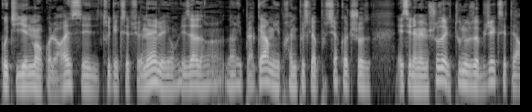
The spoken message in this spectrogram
quotidiennement. Quoi. Le reste, c'est des trucs exceptionnels et on les a dans, les placards, mais ils prennent plus la poussière qu'autre chose. Et c'est la même chose avec tous nos objets, etc.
